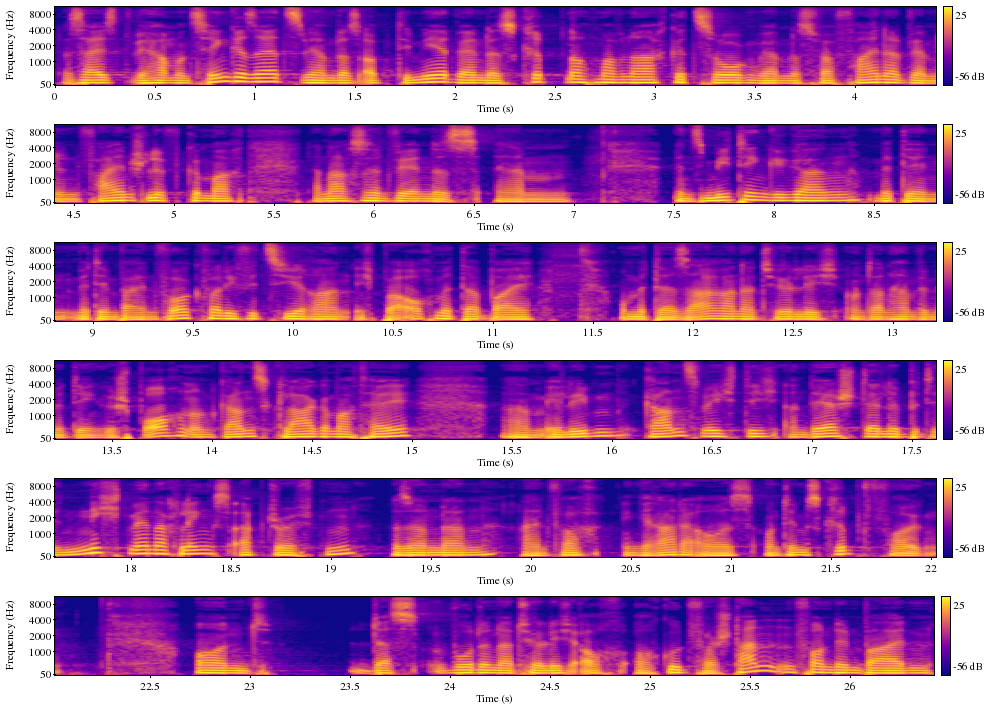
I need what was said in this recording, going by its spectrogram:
Das heißt, wir haben uns hingesetzt, wir haben das optimiert, wir haben das Skript nochmal nachgezogen, wir haben das verfeinert, wir haben den Feinschliff gemacht. Danach sind wir in das, ähm, ins Meeting gegangen mit den, mit den beiden Vorqualifizierern. Ich war auch mit dabei und mit der Sarah natürlich. Und dann haben wir mit denen gesprochen und ganz klar gemacht, hey, ähm, ihr Lieben, ganz wichtig, an der Stelle bitte nicht mehr nach links abdriften, sondern einfach geradeaus und dem Skript folgen. Und das wurde natürlich auch, auch gut verstanden von den beiden.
